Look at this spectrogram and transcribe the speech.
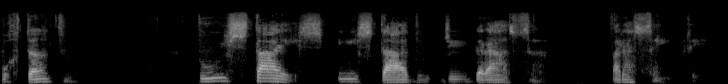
Portanto, tu estás em estado de graça para sempre.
